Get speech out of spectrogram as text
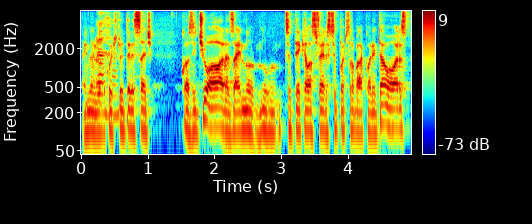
Aí na Irlanda Aham. continua interessante com as 20 horas. Aí no- no- você tem aquelas férias que você pode trabalhar 40 horas.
